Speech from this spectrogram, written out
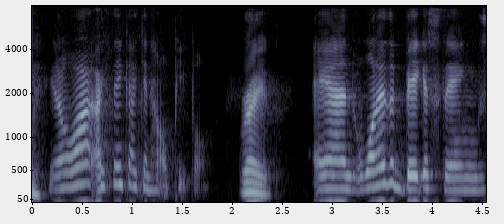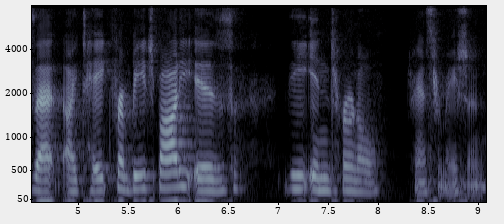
like, you know what? I think I can help people. Right. And one of the biggest things that I take from Beachbody is the internal transformation,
